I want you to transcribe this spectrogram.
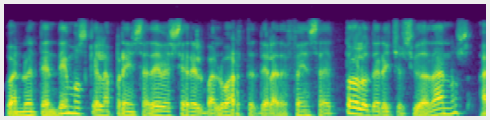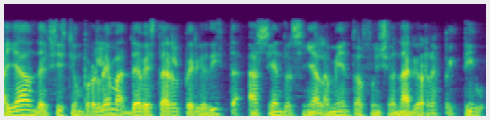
Cuando entendemos que la prensa debe ser el baluarte de la defensa de todos los derechos ciudadanos, allá donde existe un problema debe estar el periodista haciendo el señalamiento al funcionario respectivo.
